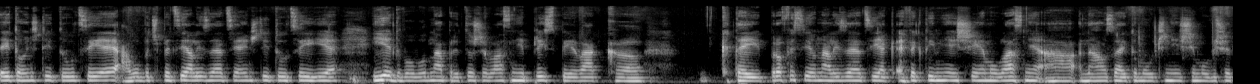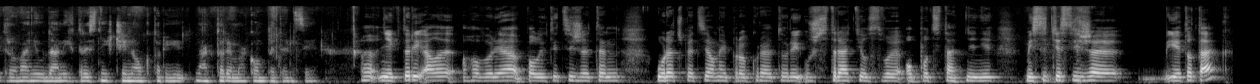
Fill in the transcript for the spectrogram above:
tejto inštitúcie a vôbec špecializácia inštitúcií je, je dôvodná, pretože vlastne prispieva k k tej profesionalizácii a k efektívnejšiemu vlastne a naozaj tomu účinnejšiemu vyšetrovaniu daných trestných činov, ktorý, na ktoré má kompetencie. Niektorí ale hovoria politici, že ten úrad špeciálnej prokuratúry už stratil svoje opodstatnenie. Myslíte si, že je to tak?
